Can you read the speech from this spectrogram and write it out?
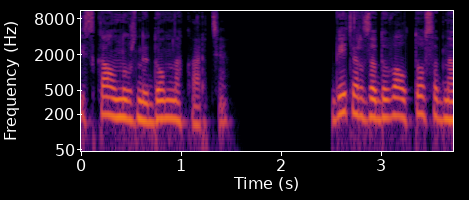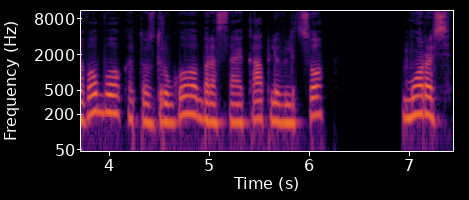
искал нужный дом на карте. Ветер задувал то с одного бока, то с другого, бросая капли в лицо. Морось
